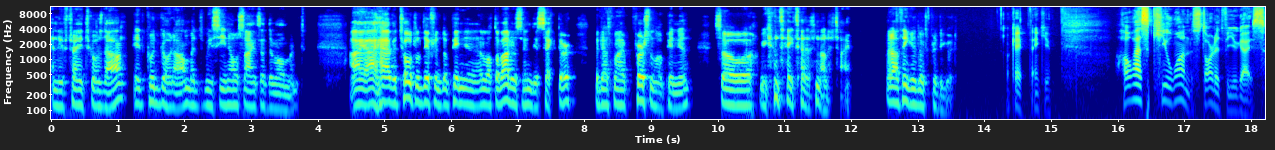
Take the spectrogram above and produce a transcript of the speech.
and if trade goes down, it could go down, but we see no signs at the moment. I have a total different opinion than a lot of others in this sector, but that's my personal opinion, so we can take that at another time. But I think it looks pretty good. Okay, thank you. How has Q1 started for you guys?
